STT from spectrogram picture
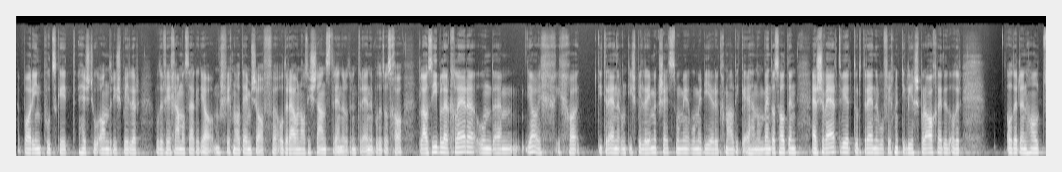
ein paar Inputs gibt, hast du andere Spieler, die dir vielleicht auch mal sagen, ja, musst vielleicht noch an dem arbeiten? Oder auch ein Assistenztrainer oder ein Trainer, der das kann plausibel erklären und ähm, ja, ich, ich habe die Trainer und die Spieler immer geschätzt, wo mir, wo mir die Rückmeldung gegeben haben und wenn das halt dann erschwert wird durch Trainer, die vielleicht nicht die gleiche Sprache reden oder oder dann halt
